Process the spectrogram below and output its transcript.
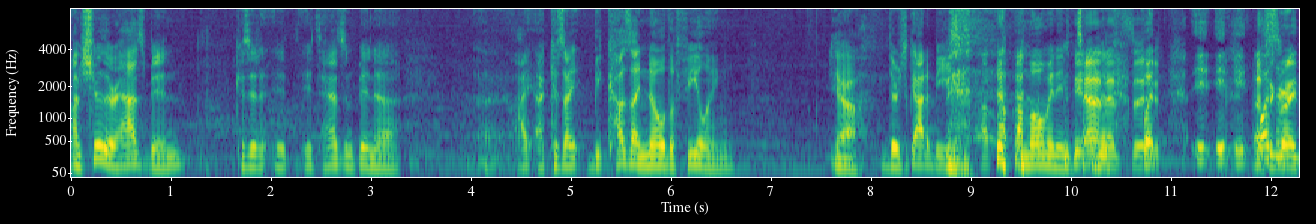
I'm sure there has been, because it, it it hasn't been a. Uh, I because I because I know the feeling. Yeah. There's got to be a, a, a moment in Yeah, time. that- that's, but it, it, it That's a wasn't. great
